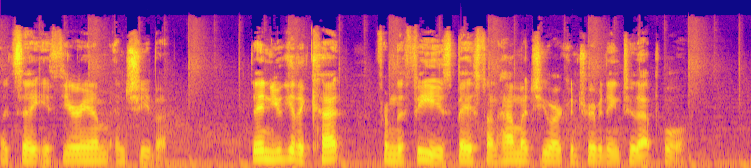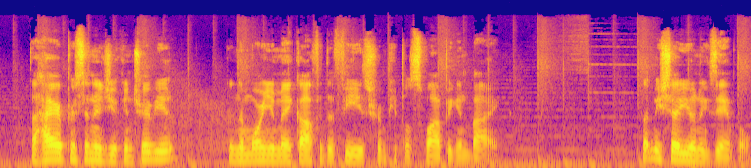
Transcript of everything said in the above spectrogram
let's say Ethereum and Shiba. Then you get a cut from the fees based on how much you are contributing to that pool. The higher percentage you contribute, then the more you make off of the fees from people swapping and buying. Let me show you an example.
